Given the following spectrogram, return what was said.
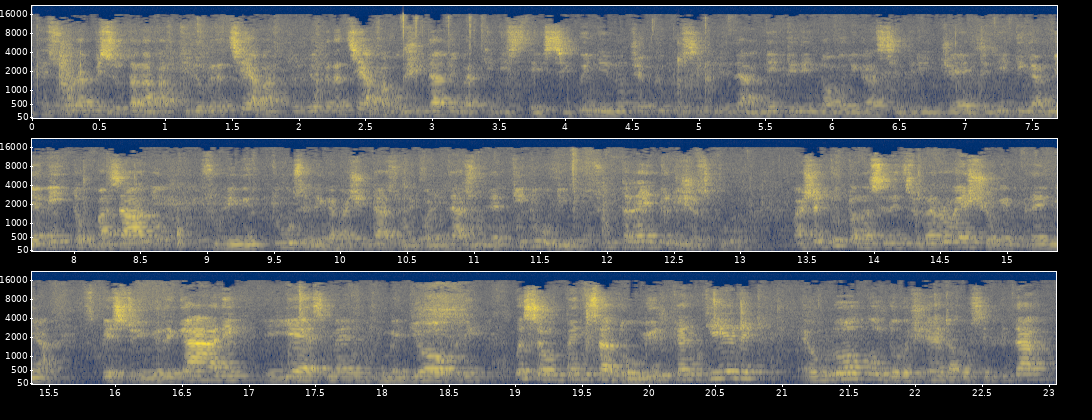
è sopravvissuta la partitocrazia, la partitocrazia ha fagocitato i partiti stessi, quindi non c'è più possibilità né di rinnovo di classe dirigente né di cambiamento basato sulle virtù, sulle capacità, sulle qualità, sulle attitudini, sul talento di ciascuno, ma c'è tutta una selezione a rovescio che premia spesso i gregari, gli yes men, i mediocri, questo è un pensatoio, il cantiere è un luogo dove c'è la possibilità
